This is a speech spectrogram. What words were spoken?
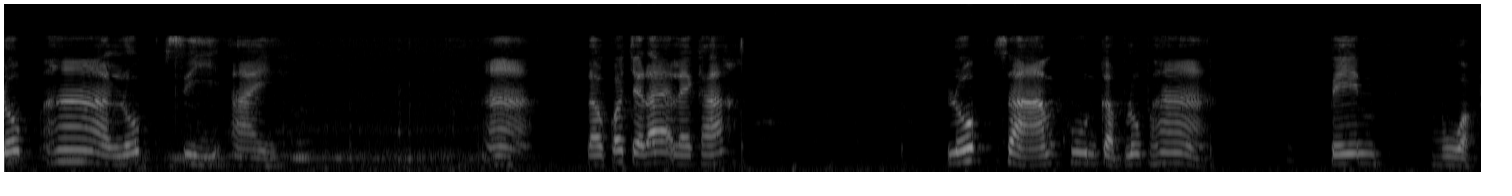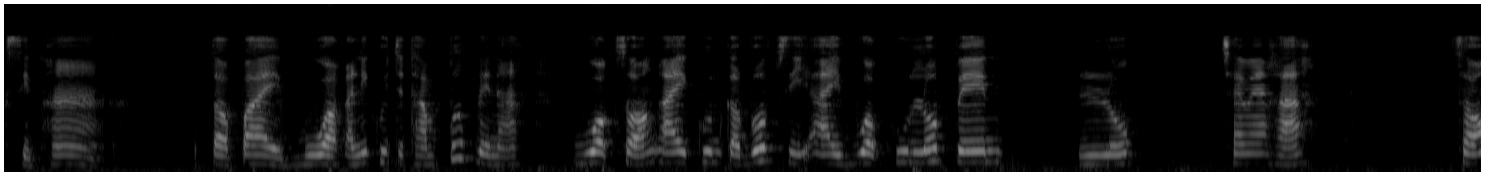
ลบห้าลบสี่ไออ่า เราก็จะได้อะไรคะ ลบสามคูณกับลบห้าเป็นบวกสิบห้า ต่อไปบวก อันนี้คุณจะทำปุ๊บเลยนะ บวกสองไอคูณกับลบสี่ไอบวกคูณลบเป็นลบ ใช่ไหมคะสอง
